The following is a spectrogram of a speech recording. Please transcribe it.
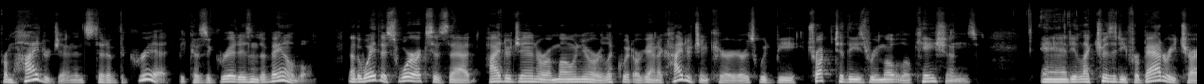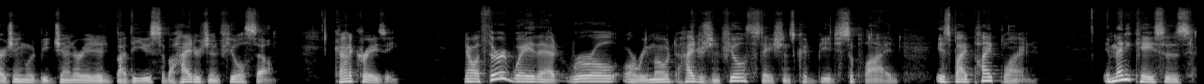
from hydrogen instead of the grid because the grid isn't available. Now, the way this works is that hydrogen or ammonia or liquid organic hydrogen carriers would be trucked to these remote locations, and electricity for battery charging would be generated by the use of a hydrogen fuel cell. Kind of crazy. Now, a third way that rural or remote hydrogen fuel stations could be supplied is by pipeline. In many cases,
